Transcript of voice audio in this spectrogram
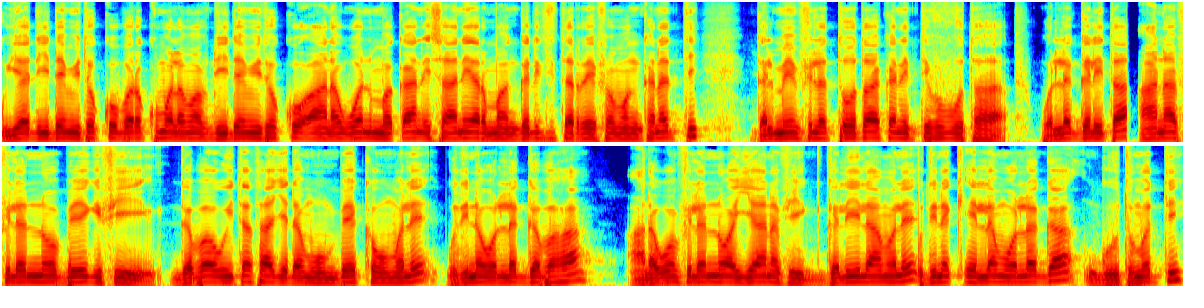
guyyaa 21 bara 2021 aanawwan maqaan isaanii armaan gaditti tarreeffaman kanatti galmeen filattootaa kan itti fufu ta'a. Wallagga lixaa aanaa filannoo beegi fi gabaa wiixataa jedhamuun beekamu malee godina wallagga bahaa aanawwan filannoo ayyaana fi galiilaa malee godina qeellam wallaggaa guutumatti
